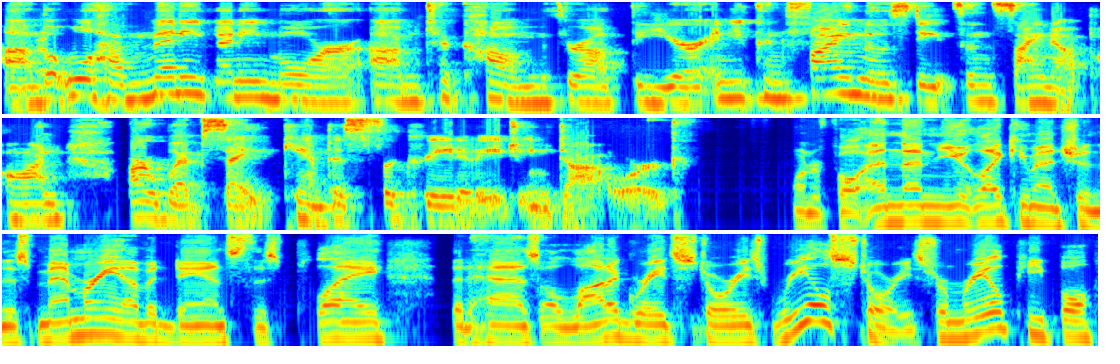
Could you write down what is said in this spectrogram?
Um, but we'll have many, many more um, to come throughout the year. And you can find those dates and sign up on our website, campusforcreativeaging.org. Wonderful. And then you, like you mentioned, this memory of a dance, this play that has a lot of great stories, real stories from real people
